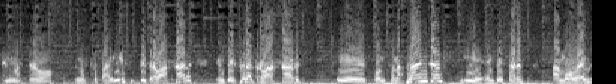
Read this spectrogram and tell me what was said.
en nuestro, nuestro país, de trabajar, empezar a trabajar eh, con zonas blancas y empezar a mover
